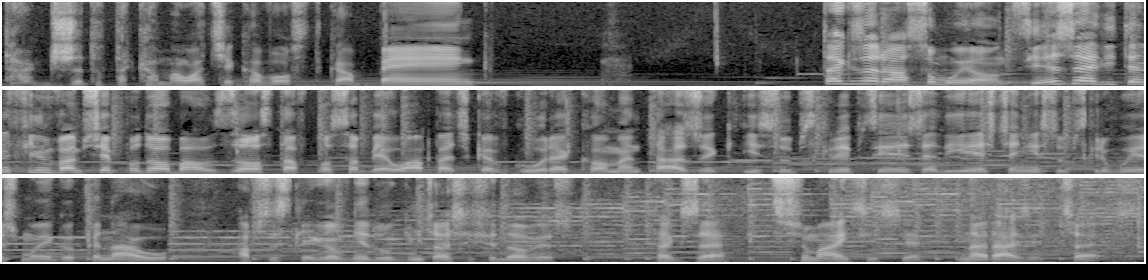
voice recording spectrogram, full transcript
Także to taka mała ciekawostka. Bang, Także reasumując, jeżeli ten film Wam się podobał, zostaw po sobie łapeczkę w górę, komentarzyk i subskrypcję, jeżeli jeszcze nie subskrybujesz mojego kanału, a wszystkiego w niedługim czasie się dowiesz. Także trzymajcie się, na razie, cześć!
